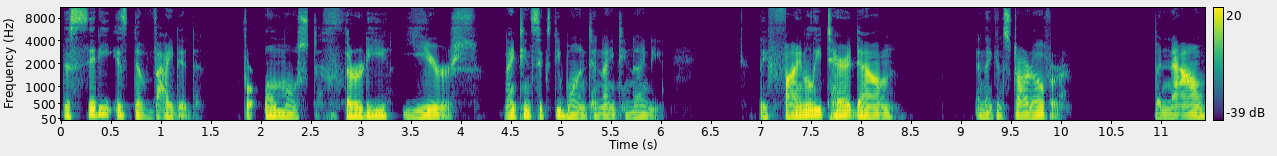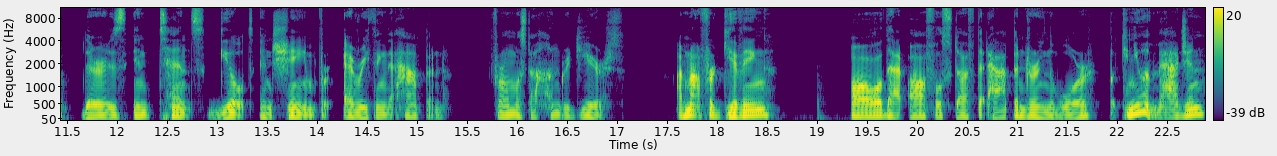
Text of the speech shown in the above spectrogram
The city is divided for almost 30 years, 1961 to 1990. They finally tear it down and they can start over. But now there is intense guilt and shame for everything that happened for almost 100 years. I'm not forgiving all that awful stuff that happened during the war. But can you imagine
